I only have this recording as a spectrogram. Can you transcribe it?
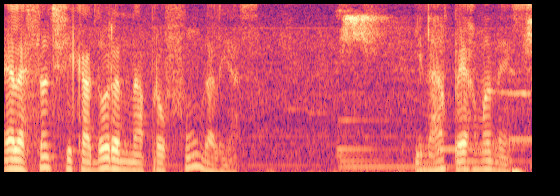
ela é santificadora na profunda aliança e na permanência.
